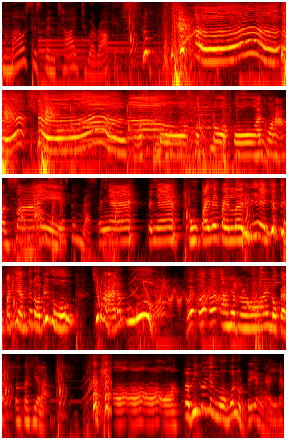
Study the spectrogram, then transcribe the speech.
A mouse has been tied to a rocket. เออเออเออขอสกอร์ข อสกอร์ก่อนขอหามัน A ไส้ mouse has been เป็นไง rescued. เป็นไง กูไปไม่เป็นเลยทีนี้ไอ้เหี้ยติดปลาเค็มกระโดดไม่สูง ชิบหายแล้วกู เฮ้ยเอ้ยเอ้ยอะเรียบร้อยหลบแบบเออก็เฮียละอ๋ออ๋ออ๋ออ๋อเออพี่ก็ยังงงว่าหลุดได้ยังไงนะ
